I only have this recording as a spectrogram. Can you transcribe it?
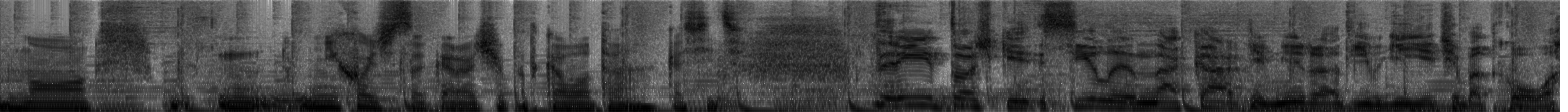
но не хочется, короче, под кого-то косить. Три точки силы на карте мира от Евгения Чеботкова.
